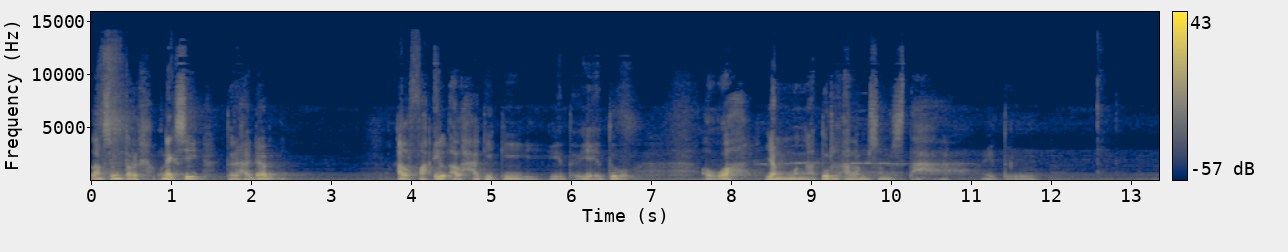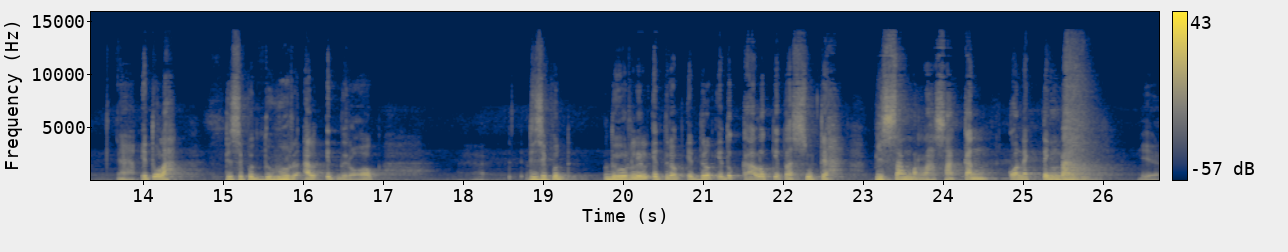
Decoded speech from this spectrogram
langsung terkoneksi terhadap al-fa'il al-hakiki gitu. Yaitu Allah yang mengatur alam semesta itu Nah, itulah disebut duhur al idrok disebut duhur lil idrok idrok itu kalau kita sudah bisa merasakan connecting tadi ya.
